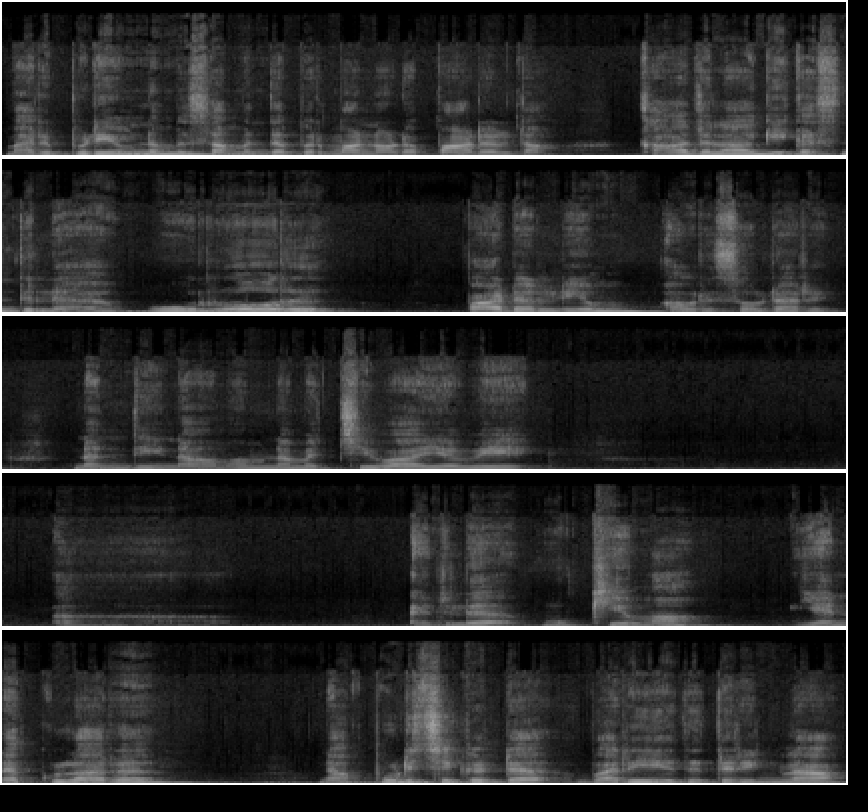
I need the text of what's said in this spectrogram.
மறுபடியும் நம்ம சம்மந்த பெருமானோட பாடல் தான். காதலாகி கசிந்தில் ஒரு ஒரு பாடல்லையும் அவர் சொல்கிறாரு நந்தி நாமம் நமச்சிவாயவே. இதில் முக்கியமாக எனக்குள்ளார நான் பிடிச்சிக்கிட்ட வரி எது தெரியுங்களா?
